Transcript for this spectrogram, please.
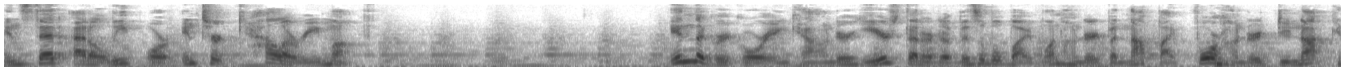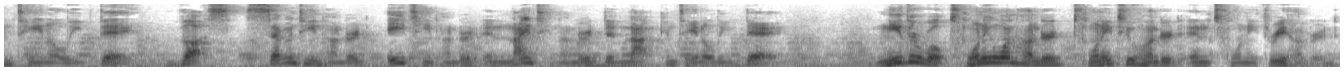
instead add a leap or intercalary month. In the Gregorian calendar, years that are divisible by 100 but not by 400 do not contain a leap day. Thus, 1700, 1800, and 1900 did not contain a leap day. Neither will 2100, 2200, and 2300.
